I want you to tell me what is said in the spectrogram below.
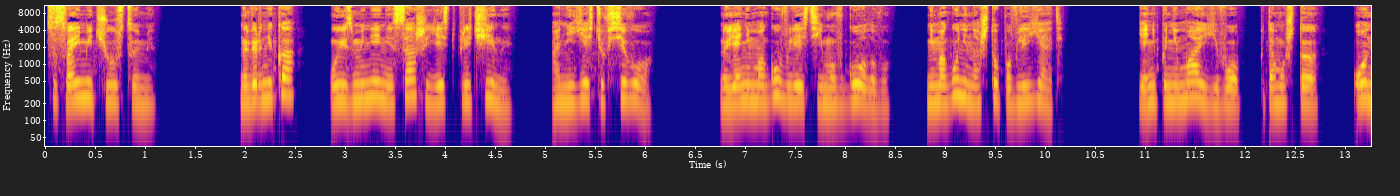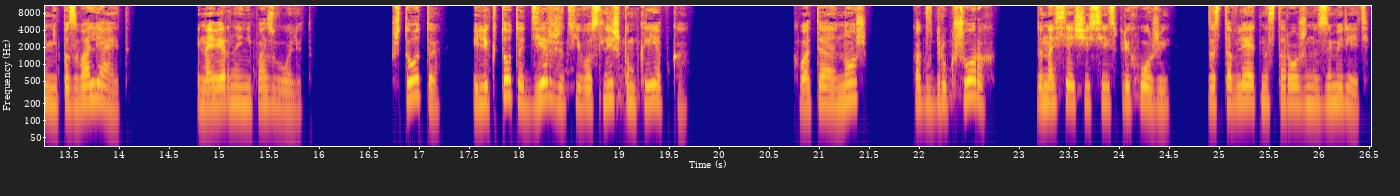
Со своими чувствами? Наверняка у изменений Саши есть причины. Они есть у всего. Но я не могу влезть ему в голову, не могу ни на что повлиять. Я не понимаю его, потому что он не позволяет. И, наверное, не позволит. Что-то или кто-то держит его слишком крепко. Хватая нож, как вдруг шорох, доносящийся из прихожей, заставляет настороженно замереть.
